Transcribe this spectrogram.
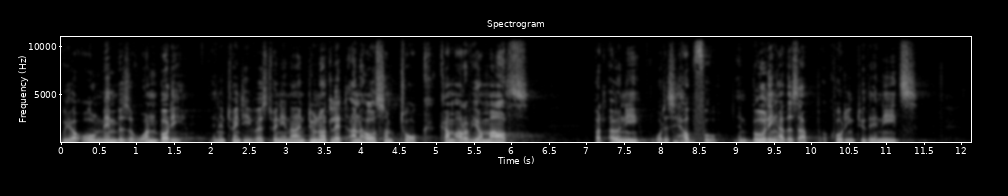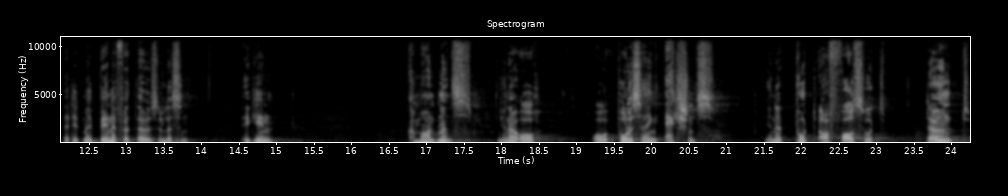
we are all members of one body. And in 20, verse 29, do not let unwholesome talk come out of your mouths, but only what is helpful in building others up according to their needs, that it may benefit those who listen. Again, commandments, you know, or, or Paul is saying actions. You know, put off falsehood. Don't,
